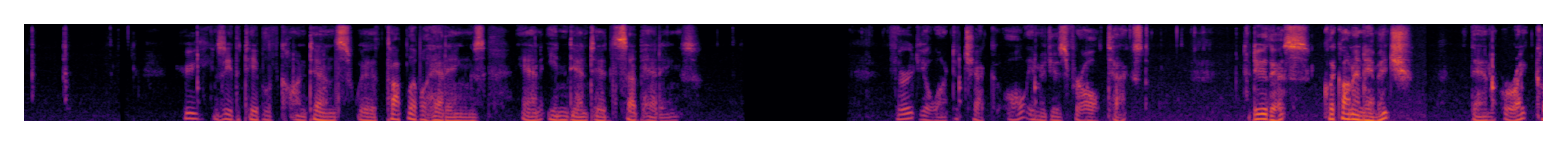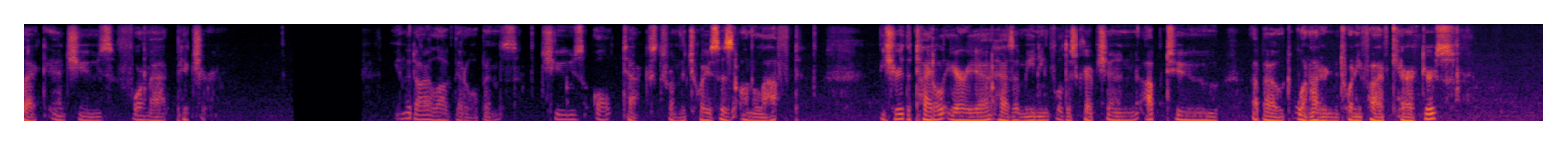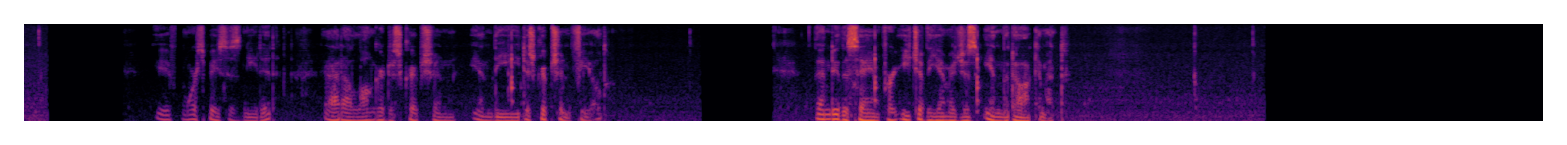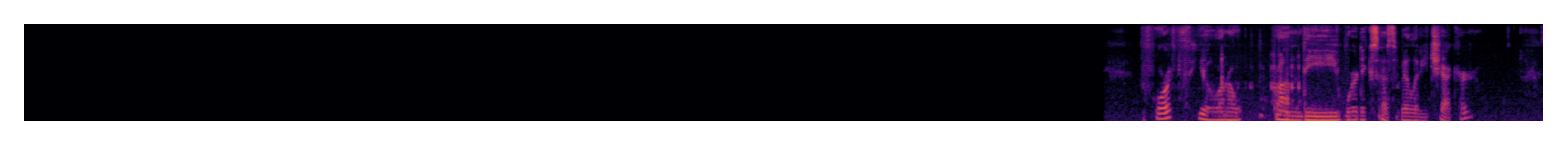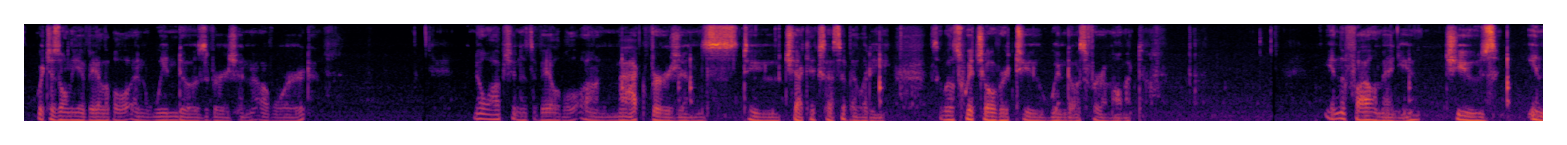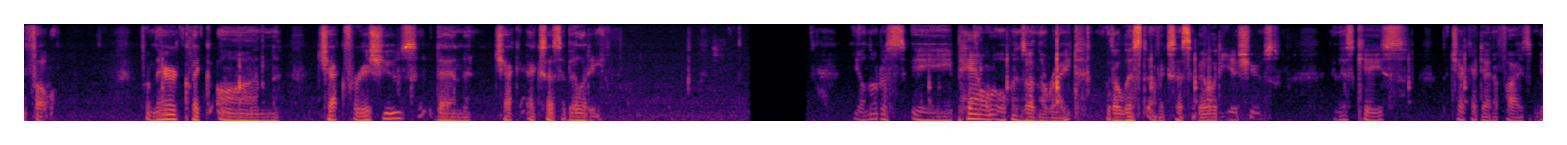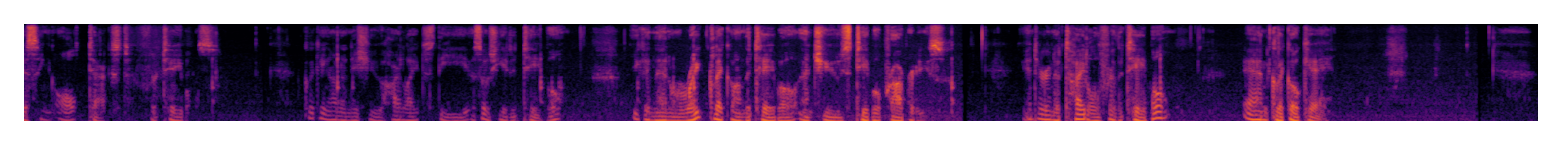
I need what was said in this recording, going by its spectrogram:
Here you can see the table of contents with top-level headings and indented subheadings. Third, you'll want to check all images for alt text. To do this, click on an image, then right-click and choose Format Picture. In the dialog that opens, choose alt text from the choices on the left. Be sure the title area has a meaningful description up to about 125 characters. If more space is needed, add a longer description in the description field. Then do the same for each of the images in the document. Fourth, you'll want to run the Word Accessibility Checker, which is only available in Windows version of Word. No option is available on Mac versions to check accessibility, so we'll switch over to Windows for a moment. In the File menu, choose Info. From there, click on Check for Issues, then Check Accessibility. You'll notice a panel opens on the right with a list of accessibility issues. In this case, the check identifies missing alt text for tables. Clicking on an issue highlights the associated table. You can then right-click on the table and choose Table Properties. Enter in a title for the table and click OK.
